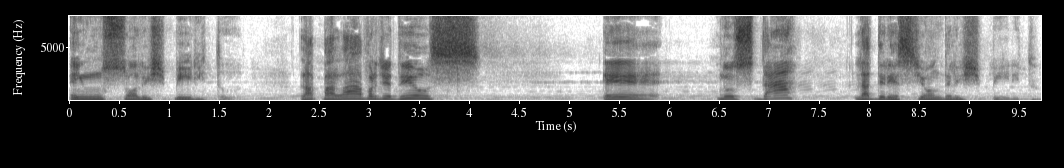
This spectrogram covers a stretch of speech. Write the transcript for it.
em um só espírito. A palavra de Deus é, nos dá a direção do Espírito.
